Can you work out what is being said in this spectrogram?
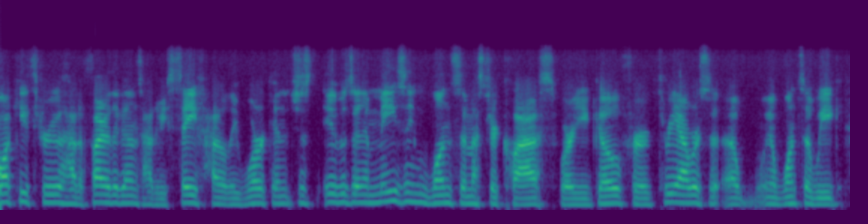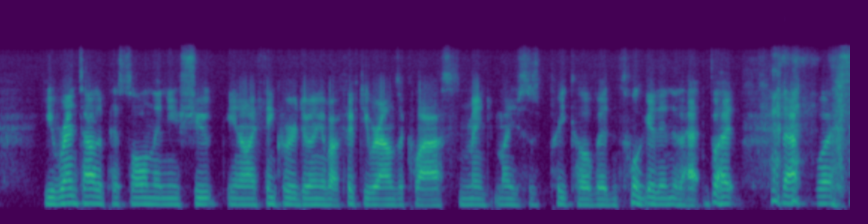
walk you through how to fire the guns, how to be safe, how they work, and it just it was an amazing one semester class where you go for three hours uh, you know, once a week. You rent out a pistol and then you shoot. You know, I think we were doing about 50 rounds of class. And mine, mine was pre-COVID. We'll get into that, but that was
